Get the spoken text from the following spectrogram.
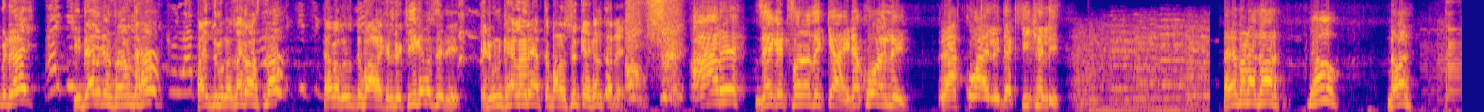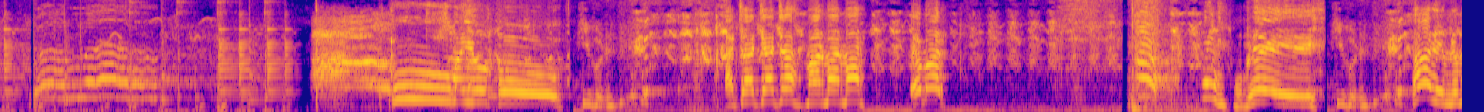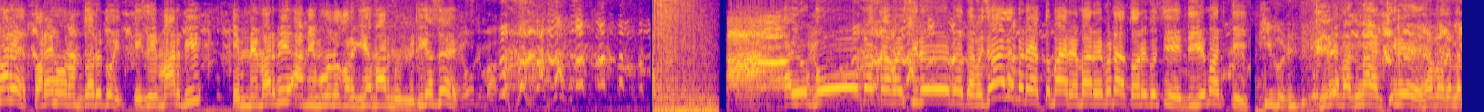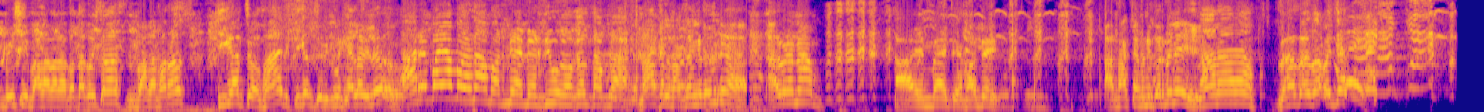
কি ডাল কাছে আমাদের হ্যাঁ ভাই তুমি কাছে না? হ্যাঁ তুই বাড়া খেলবে কি রে? এরকম খেলা হলে এত ভালো সুখে খেলতে রে আরে জ্যাকেট পরা দেখা এটা রাখ দেখ কি খেলি। এ ধর। দাও। ধর। ও মাই গো। আচ্ছা আচ্ছা আচ্ছা মার মার মার। এ মার। আরে এমনি মারে তোরে হন আমি তোরে কই। এই যে মারবি এমনি মারবি আমি মনে করে গিয়ে মারবি ঠিক আছে? আয়ো গো বেটা পাইছি রে বেটা পাইছি। আরে বেটা এত বাইরে মারে বেটা তোরে কইছি এদিকে মারতি। কিরে না হ্যাঁ বেশি বালা বালা কথা কইছস বালা ফারস। কি খেলছো হ্যাঁ কি খেলছো কোনো খেলা হইল? আরে ভাই আমার না আমার মেয়ে মেয়ের জীবন খেলতাম না। না খেলে ফাঁকসামনি করবি না? আর নাম? আই ইনভাইট ভাবে আর না করবি নি? না না না। যা যা যা যা।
